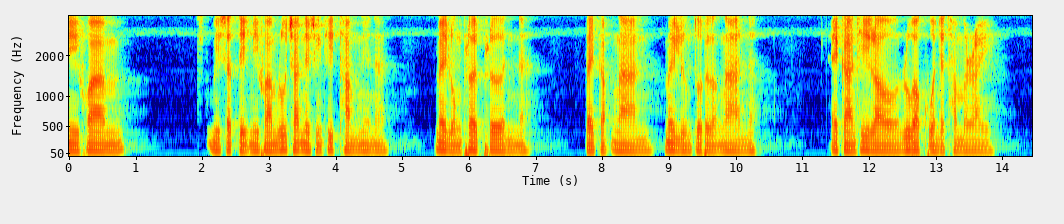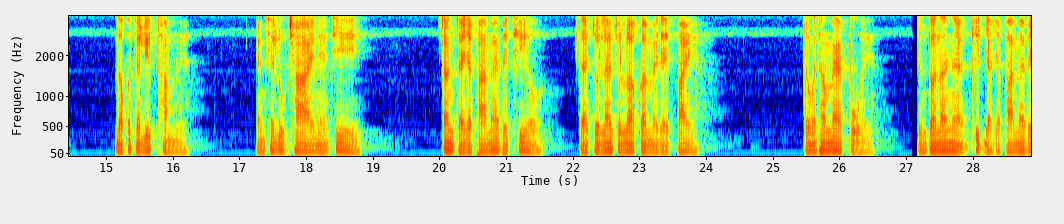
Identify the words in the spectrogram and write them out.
มีความมีสติมีความรู้ชัดในสิ่งที่ทำเนี่ยนะไม่หลงเพลิดเพลินนะไปกับงาน ไม่ลืมตัวไปกับงานนะไอการที่เรารู้ว่าควรจะทำอะไร เราก็จะรีบทำเลย อย่างเช่นลูกชายเนี่ยที่ ตั้งใจจะพาแม่ไปเที่ยว แต่จนแล้วจนรอดก็ไม่ได้ไปจนกระทั่งแม่ป่วย ถึงตอนนั้นเนี่ยคิดอยากจะพาแม่ไป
